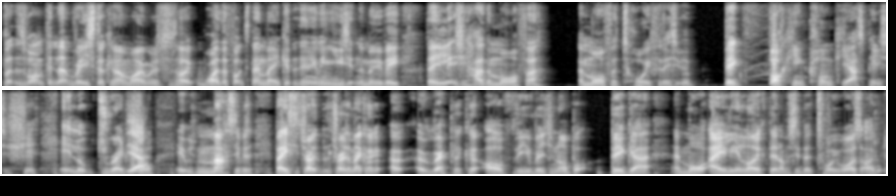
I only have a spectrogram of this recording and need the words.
But there's one thing that really stuck in my mind was just like, why the fuck did they make it? They didn't even use it in the movie. They literally had a morpher, a morpher toy for this. It was a big fucking clunky ass piece of shit. It looked dreadful. Yeah. It was massive. Basically, tried they tried to make like a, a replica of the original, but bigger and more alien-like than obviously the toy was. I don't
